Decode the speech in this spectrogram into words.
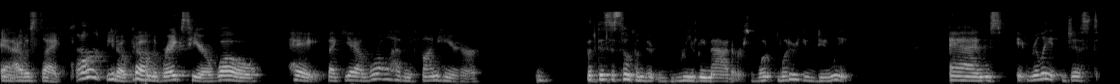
And I was like, you know, put on the brakes here. Whoa, hey, like, yeah, we're all having fun here, but this is something that really matters. What what are you doing? And it really just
